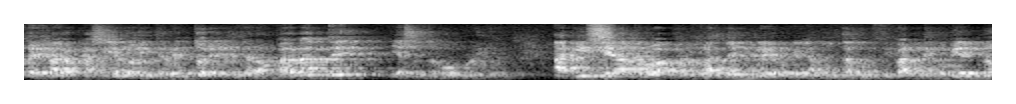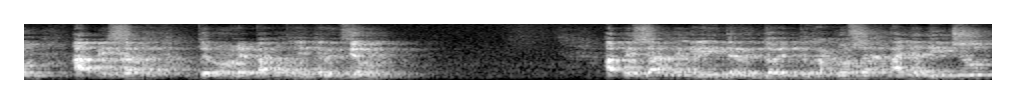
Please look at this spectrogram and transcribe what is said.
reparos que hacían los interventores, tiraron para adelante. Aquí se ha aprobado el plan de empleo en la Junta Municipal de Gobierno a pesar de los reparos de la intervención. A pesar de que el interventor, entre otras cosas, haya dicho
